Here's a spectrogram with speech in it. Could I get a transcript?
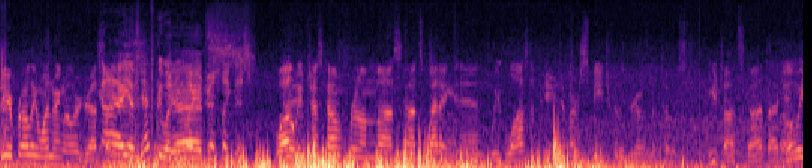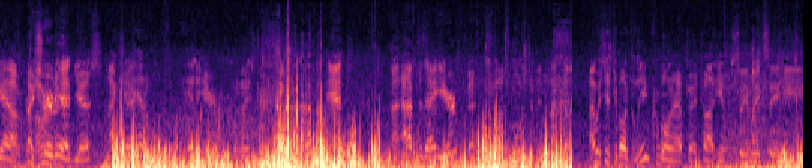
So you're probably wondering why we're dressed like this. I this. am definitely wondering why you're dressed like this. Well, we've just come from uh, Scott's wedding, and we've lost a page of our speech for the groomsmen toast. You taught Scott back Oh yeah, I Cremona. sure did. Yes. Actually, I had a head of hair when I started teaching, and uh, after that year, I lost most of it. I was just about to leave Cremona after I taught him. So you might say he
